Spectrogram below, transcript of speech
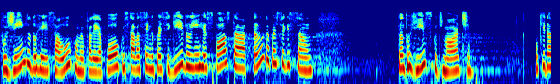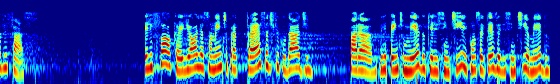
fugindo do rei Saul, como eu falei há pouco, estava sendo perseguido e em resposta a tanta perseguição, tanto risco de morte, o que Davi faz? Ele foca, ele olha somente para essa dificuldade, para de repente o medo que ele sentia, e com certeza ele sentia medo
